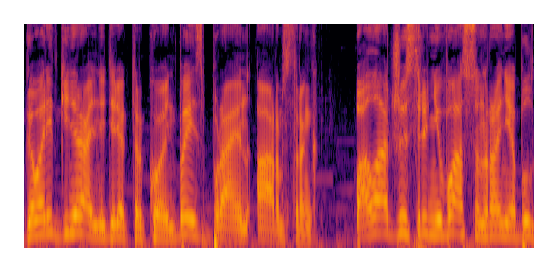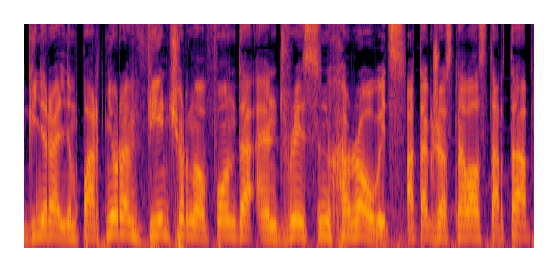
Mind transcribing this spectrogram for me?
говорит генеральный директор Coinbase Брайан Армстронг. Баладжи Сринивасан ранее был генеральным партнером венчурного фонда Andreessen Horowitz, а также основал стартап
